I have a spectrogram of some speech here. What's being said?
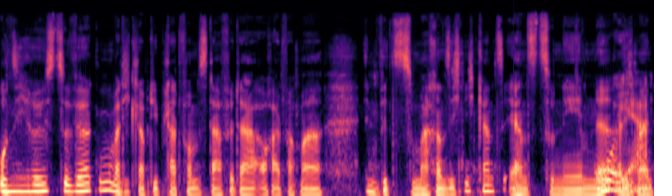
unseriös zu wirken, weil ich glaube, die Plattform ist dafür da, auch einfach mal einen Witz zu machen, sich nicht ganz ernst zu nehmen. Ne? Oh, also ich meine,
